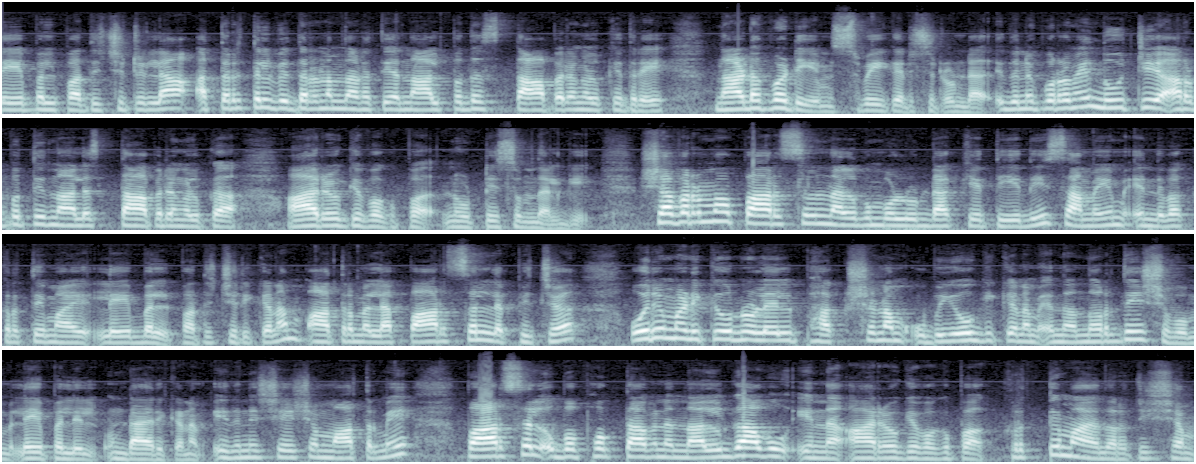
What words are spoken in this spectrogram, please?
ലേബൽ പതിച്ചിട്ടില്ല. അത്തരത്തിൽ വിതരണം നടത്തിയ നാൽപ്പത് സ്ഥാപനങ്ങൾക്കെതിരെ നടപടിയും സ്വീകരിച്ചിട്ടുണ്ട്. ഇതിനു പുറമെ നൂറ്റി അറുപത്തിനാല് സ്ഥാപനങ്ങൾക്ക് ആരോഗ്യവകുപ്പ് നോട്ടീസും നൽകി. ഷവർമ പാർസൽ നൽകുമ്പോൾ ഉണ്ടാക്കിയ തീയതി സമയം എന്നിവ കൃത്യമായി ലേബൽ പതിച്ചിരിക്കണം. മാത്രമല്ല പാർസൽ ലഭിച്ച് ഒരു മണിക്കൂറിനുള്ളിൽ ഭക്ഷണം ഉപയോഗിക്കണം എന്ന നിർദ്ദേശവും ലേബലിൽ ഉണ്ടായിരിക്കണം. ഇതിനുശേഷം മാത്രമേ പാർസൽ ഉപഭോക്താവിന് നൽകാവൂ എന്ന് ആരോഗ്യവകുപ്പ് കൃത്യമായ നിർദ്ദേശം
